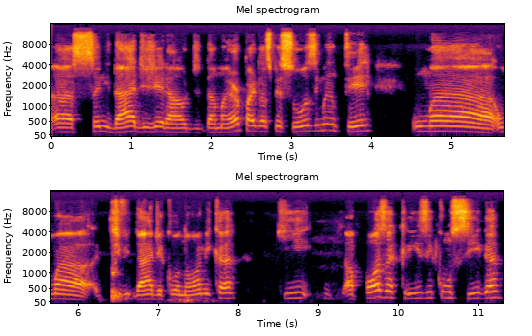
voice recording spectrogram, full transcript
a sanidade geral de, da maior parte das pessoas e manter uma, uma atividade econômica que após a crise consiga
